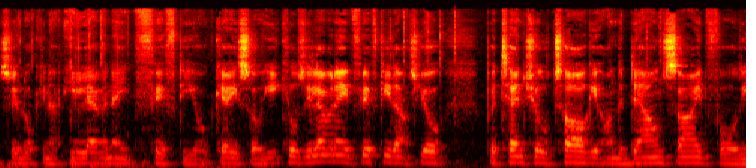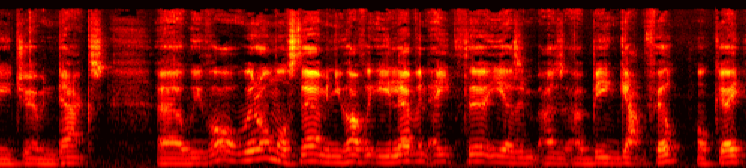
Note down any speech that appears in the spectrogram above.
So you're looking at 11850 okay? So equals 11850 that's your potential target on the downside for the German DAX uh, we've all we're almost there. I mean, you have 11 830 as as a being gap fill. Okay,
